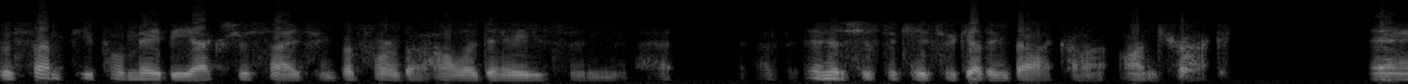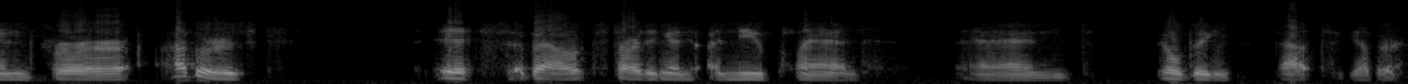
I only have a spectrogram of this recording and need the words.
So some people may be exercising before the holidays, and and it's just a case of getting back on, on track. And for others, it's about starting a, a new plan and building that together.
